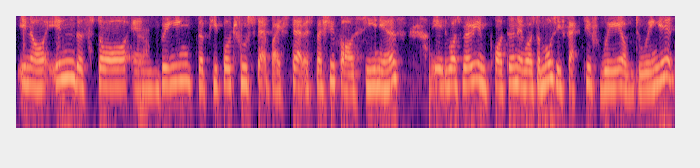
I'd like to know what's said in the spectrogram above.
you know in the store and bringing the people through step by step, especially for our seniors, it was very important. It was the most effective way of doing it,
